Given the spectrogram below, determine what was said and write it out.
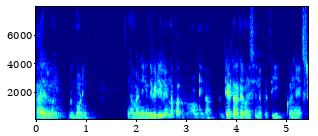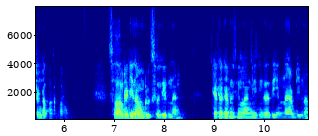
ஹாய் எவ்ரிவன் குட் மார்னிங் நம்ம இன்றைக்கி இந்த வீடியோவில் என்ன பார்க்க போகிறோம் அப்படின்னா டேட்டா டெஃபினிஷனை பற்றி கொஞ்சம் எக்ஸ்டெண்டாக பார்க்க போகிறோம் ஸோ ஆல்ரெடி நான் உங்களுக்கு சொல்லியிருந்தேன் டேட்டா டெஃபினிஷன் லாங்குவேஜ்ங்கிறது என்ன அப்படின்னா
